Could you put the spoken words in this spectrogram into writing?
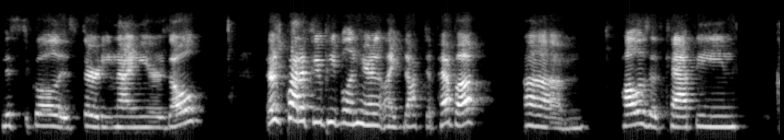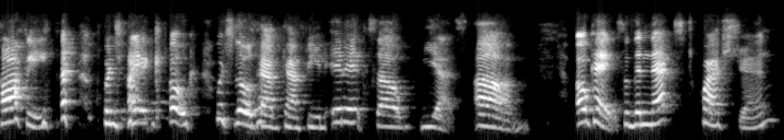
Mystical is 39 years old. There's quite a few people in here that like Dr. Pepper. Um, Paula says caffeine, coffee, or Giant Coke, which those have caffeine in it. So yes. Um, okay, so the next question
